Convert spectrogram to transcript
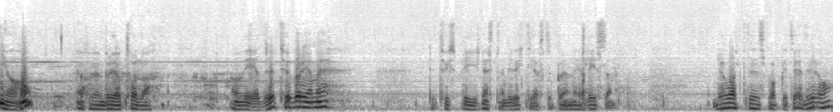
Jaha, jag får börja tala om vädret till att börja med. Det tycks bli nästan det viktigaste på den här resan. Det har varit eh, skapligt väder idag.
